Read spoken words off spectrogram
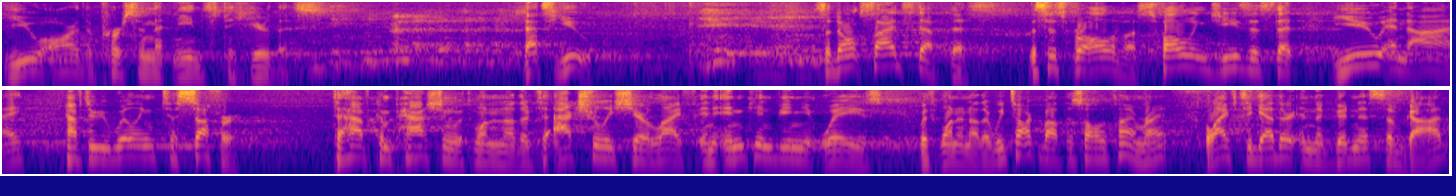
You are the person that needs to hear this. That's you. So don't sidestep this. This is for all of us. Following Jesus, that you and I have to be willing to suffer, to have compassion with one another, to actually share life in inconvenient ways with one another. We talk about this all the time, right? Life together in the goodness of God.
